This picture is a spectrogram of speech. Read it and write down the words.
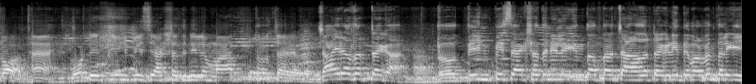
নর হ্যাঁ। মোটে তিন পিস একসাথে নিলে মাত্র চার হাজার। চার হাজার টাকা? হ্যাঁ। তো তিন পিস একসাথে নিলে কিন্তু আপনারা চার হাজার টাকা নিতে পারবেন। তাহলে কি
